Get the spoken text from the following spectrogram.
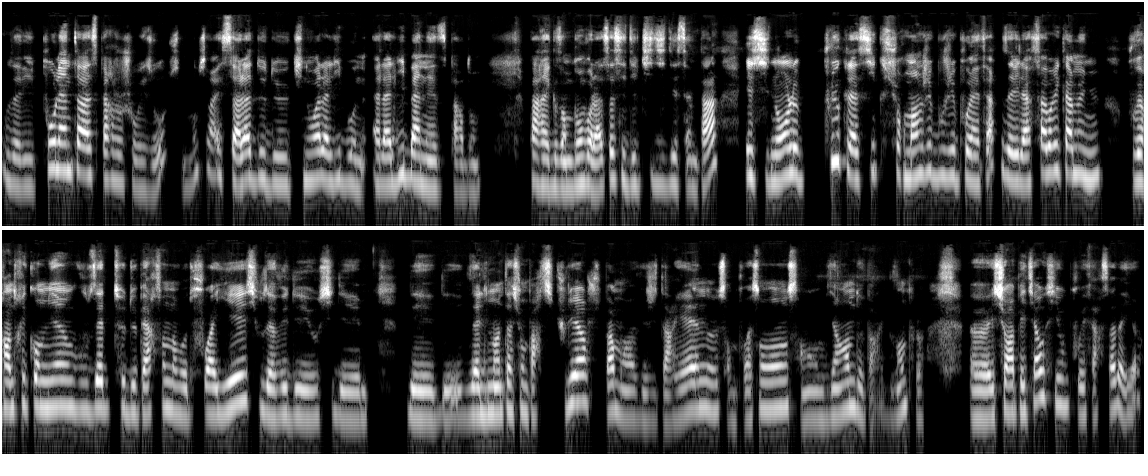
vous avez polenta, asperge chorizo, c'est bon ça, et salade de quinoa à la, libanaise, pardon. Par exemple, bon voilà, ça c'est des petites idées sympas. Et sinon, le plus classique sur mangerbouger.fr, vous avez la fabrique à menu. Vous pouvez rentrer combien vous êtes de personnes dans votre foyer, si vous avez des, aussi des, des, alimentations particulières, je sais pas moi, végétarienne, sans poisson, sans viande par exemple. Euh, et sur Apetia aussi, vous pouvez faire ça d'ailleurs.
